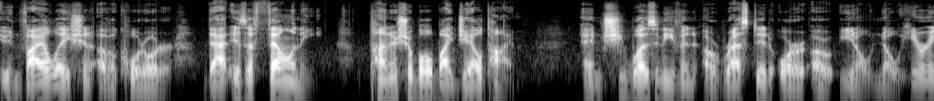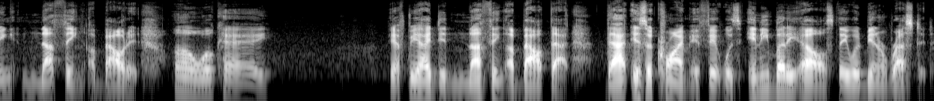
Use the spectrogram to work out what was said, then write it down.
in violation of a court order. That is a felony, punishable by jail time and she wasn't even arrested or, or you know no hearing nothing about it oh okay the fbi did nothing about that that is a crime if it was anybody else they would have been arrested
